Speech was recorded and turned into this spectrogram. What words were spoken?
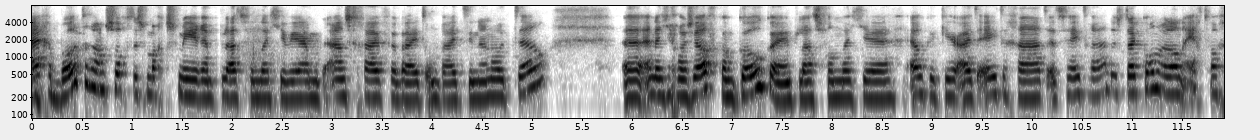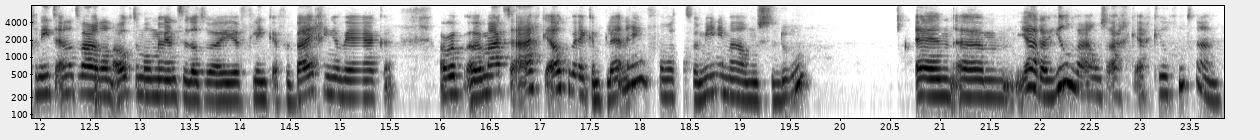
eigen boterham s ochtends mag smeren in plaats van dat je weer moet aanschuiven bij het ontbijt in een hotel. Uh, en dat je gewoon zelf kan koken in plaats van dat je elke keer uit eten gaat, et cetera. Dus daar konden we dan echt van genieten. En dat waren dan ook de momenten dat we flink even bij gingen werken. Maar we, maakten eigenlijk elke week een planning van wat we minimaal moesten doen. En um, ja, daar hielden wij ons eigenlijk, eigenlijk heel goed aan.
